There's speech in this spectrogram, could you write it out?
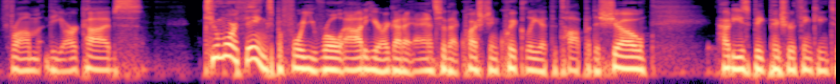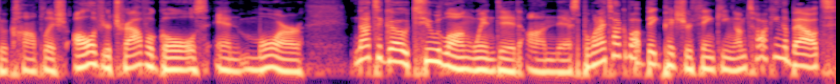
from the archives. Two more things before you roll out of here. I got to answer that question quickly at the top of the show. How to use big picture thinking to accomplish all of your travel goals and more. Not to go too long winded on this, but when I talk about big picture thinking, I'm talking about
